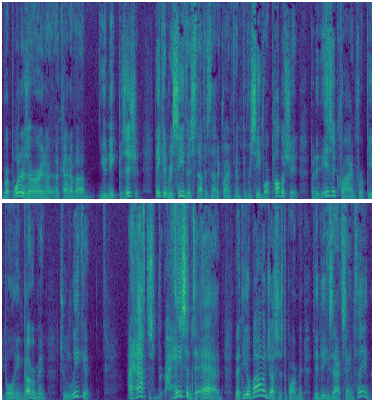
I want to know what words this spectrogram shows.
reporters are in a, a, kind of a unique position. They can receive this stuff. It's not a crime for them to receive or publish it, but it is a crime for people in government to leak it. I have to hasten to add that the Obama Justice Department did the exact same thing.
